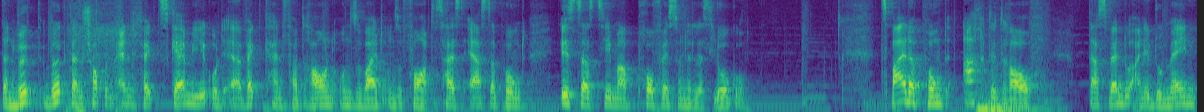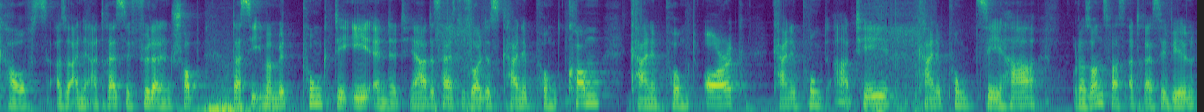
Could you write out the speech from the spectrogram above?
dann wirkt, wirkt dein Shop im Endeffekt scammy und er weckt kein Vertrauen und so weiter und so fort. Das heißt, erster Punkt ist das Thema professionelles Logo. Zweiter Punkt, achte drauf, dass wenn du eine Domain kaufst, also eine Adresse für deinen Shop, dass sie immer mit .de endet. Ja, das heißt, du solltest keine .com, keine .org, keine .at, keine .ch oder sonst was Adresse wählen,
